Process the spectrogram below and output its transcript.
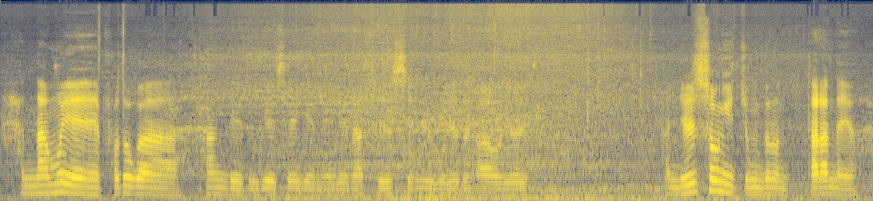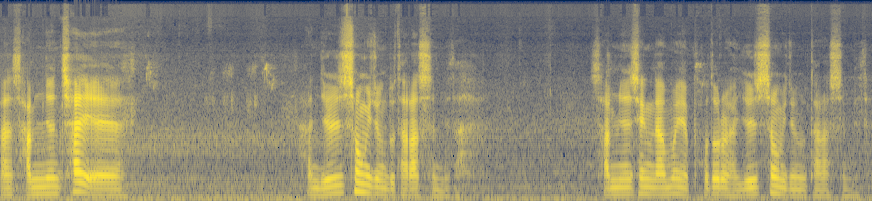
한 나무에 포도가 한 개, 두 개, 세 개, 네 개, 다섯, 여섯, 일곱, 여덟, 아홉, 열. 한 열 송이 정도는 달았네요. 한 3년 차에 한 열 송이 정도 달았습니다. 3년생 나무에 포도를 한 열 송이 정도 달았습니다.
